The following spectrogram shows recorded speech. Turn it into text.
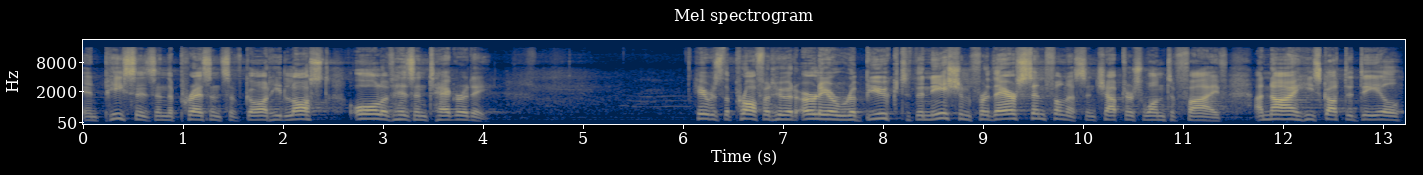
in pieces in the presence of God. He lost all of his integrity. Here was the prophet who had earlier rebuked the nation for their sinfulness in chapters 1 to 5. And now he's got to deal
